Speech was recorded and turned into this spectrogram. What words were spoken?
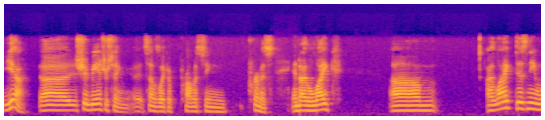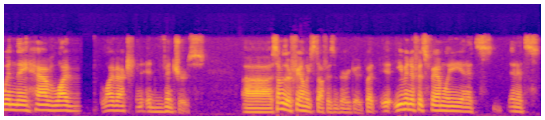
yeah, uh, it should be interesting. It sounds like a promising premise, and I like um, I like Disney when they have live live action adventures. Uh, some of their family stuff isn't very good, but it, even if it's family and it's and it's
